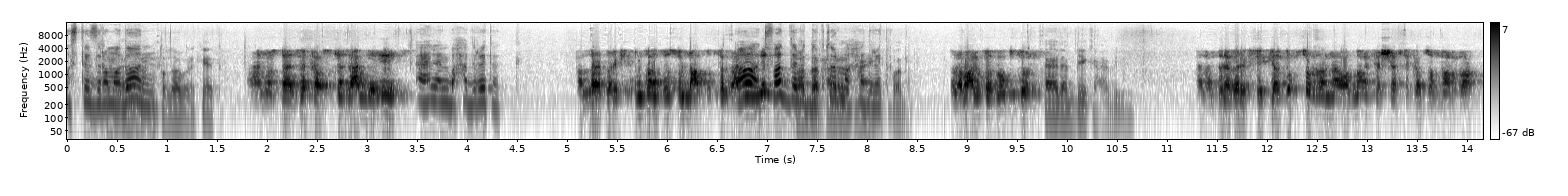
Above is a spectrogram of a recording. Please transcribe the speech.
أستاذ رمضان. ورحمة الله وبركاته. أنا أستاذ ازيك يا أستاذ؟ عامل إيه؟ أهلا بحضرتك. الله يبارك فيك. ممكن اتواصل مع الدكتور بعد آه؟ اتفضل الدكتور مع حضرتك اتفضل. السلام عليكم يا دكتور. أهلا بيك يا حبيبي. ربنا يبارك فيك. يا دكتور أنا والله كشفت كذا مرة.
